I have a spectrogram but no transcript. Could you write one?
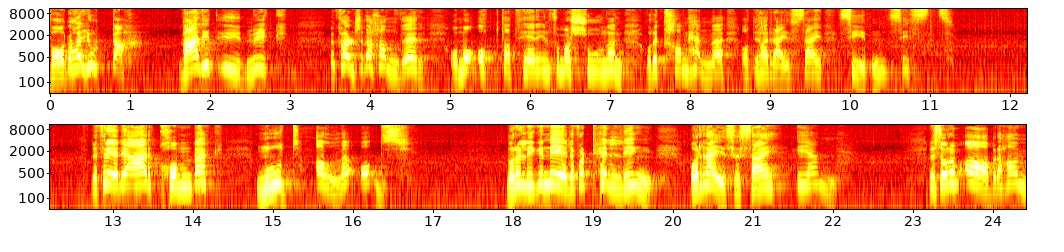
hva du har gjort, da. Vær litt ydmyk. Men kanskje det handler om å oppdatere informasjonen, og det kan hende at de har reist seg siden sist. Det tredje er comeback mot alle odds når det ligger nede for telling, å reise seg igjen. Det står om Abraham,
